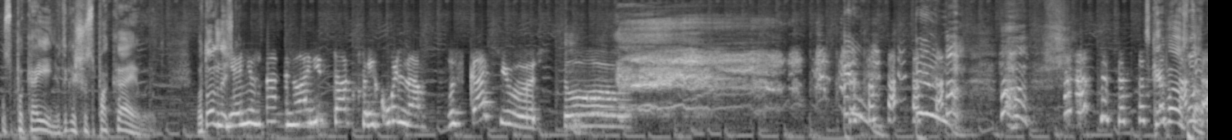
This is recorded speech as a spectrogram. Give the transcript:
Успокоение. Ты говоришь, успокаивает. Вот он, значит, Я не знаю, но они так прикольно выскакивают, что... скажи, пожалуйста,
